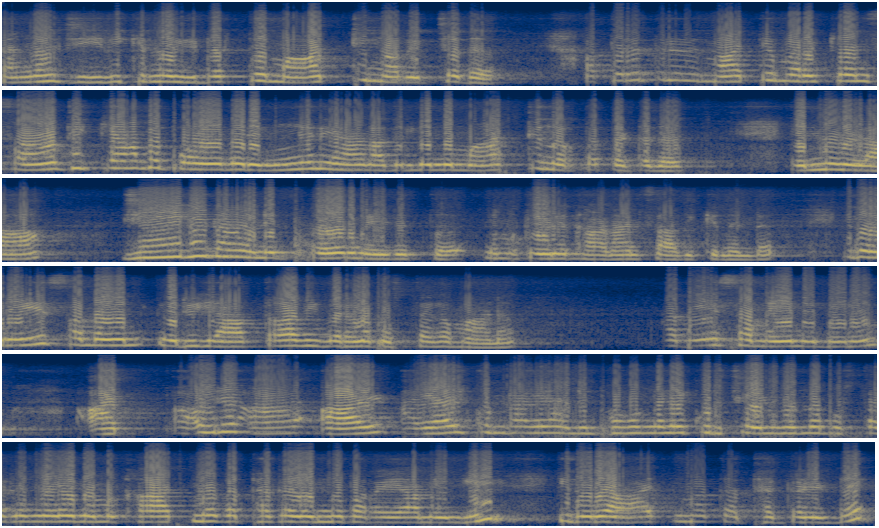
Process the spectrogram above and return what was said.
തങ്ങൾ ജീവിക്കുന്ന ഇടത്തെ മാറ്റിമറിച്ചത്. അത്തരത്തിൽ മാറ്റിമറിക്കാൻ സാധിക്കാതെ പോയവർ എങ്ങനെയാണ് അതിൽ നിന്ന് മാറ്റി നിർത്തപ്പെട്ടത് എന്നുള്ള ജീവിതാനുഭവം എഴുത്ത് നമുക്ക് ഇതിൽ കാണാൻ സാധിക്കുന്നുണ്ട്. ഇത് ഒരേ സമയം ഒരു യാത്രാ വിവരണ പുസ്തകമാണ് അതേസമയം ഇതൊരു ഒരു അയാൾക്കുണ്ടായ അനുഭവങ്ങളെ കുറിച്ച് എഴുതുന്ന പുസ്തകങ്ങളെ നമുക്ക് ആത്മകഥകൾ എന്ന് പറയാമെങ്കിൽ ഇതൊരു ആത്മകഥകളുടെ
